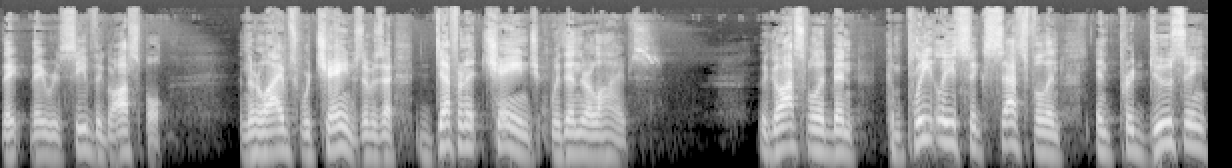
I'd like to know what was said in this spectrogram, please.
they, they received the gospel and their lives were changed. There was a definite change within their lives. The gospel had been completely successful in, in producing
